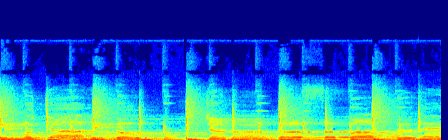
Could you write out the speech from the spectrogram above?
मुजाहिदो जहाँ का सपात है।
